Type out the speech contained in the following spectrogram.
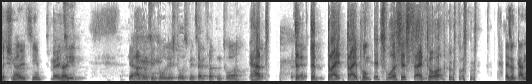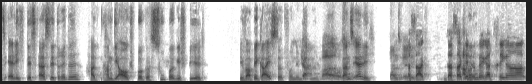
der Schmölzi. Ja, Schmölzi, der hat uns den Todesstoß mit seinem vierten Tor. Er hat äh, drei, drei Punkte, zwei Assists, ein Tor. Also ganz ehrlich, das erste Drittel hat, haben die Augsburger super gespielt. Ich war begeistert von dem ja, Spiel. War auch ganz so. ehrlich. Ganz ehrlich. Das sagt, das sagt der Nürnberger Träger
